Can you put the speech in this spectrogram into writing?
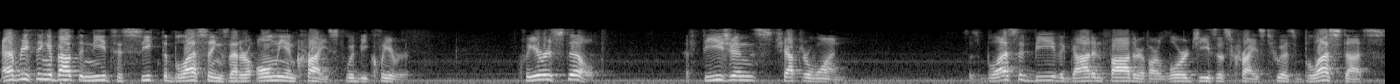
everything about the need to seek the blessings that are only in Christ would be clearer. Clearer still, Ephesians chapter 1 says, Blessed be the God and Father of our Lord Jesus Christ, who has blessed us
